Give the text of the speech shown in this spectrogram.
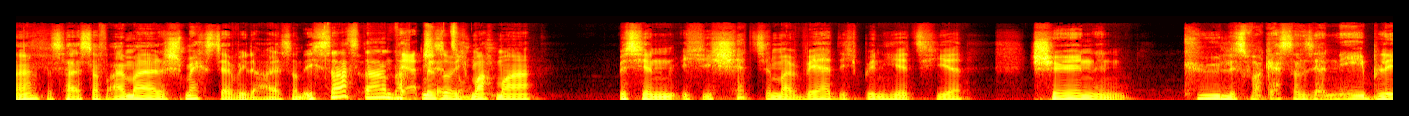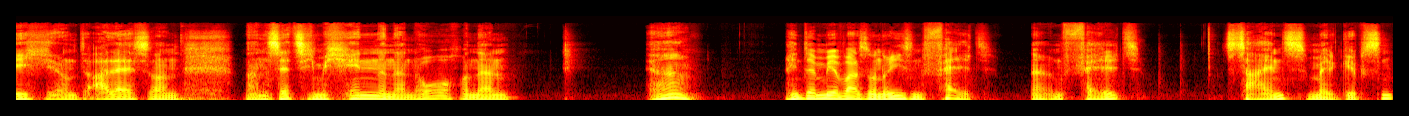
ja. Das heißt, auf einmal schmeckst du ja wieder alles. Und ich saß da und dachte mir so, ich mach mal ein bisschen, ich, ich schätze mal Wert, ich bin jetzt hier schön in kühl, es war gestern sehr neblig und alles und dann setze ich mich hin und dann hoch und dann, ja, hinter mir war so ein Riesenfeld. Ne? Ein Feld, Science, Mel Gibson.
